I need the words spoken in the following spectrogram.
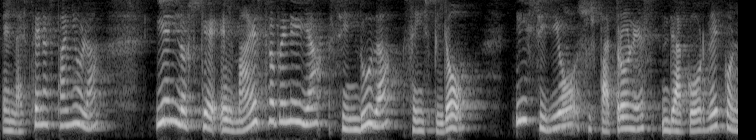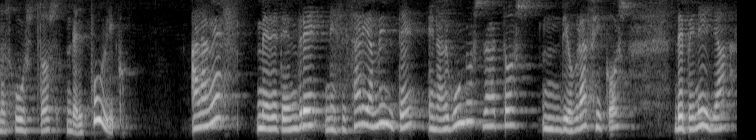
en la escena española y en los que el maestro Penella sin duda se inspiró y siguió sus patrones de acorde con los gustos del público. A la vez me detendré necesariamente en algunos datos biográficos de Penella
